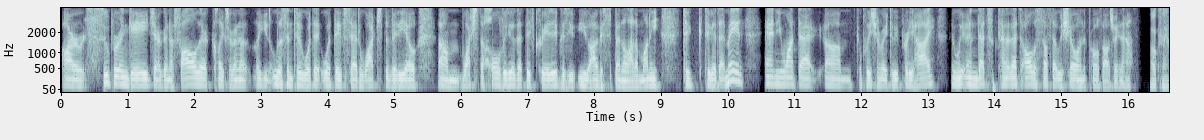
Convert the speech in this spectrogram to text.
are super engaged are gonna follow their clicks are gonna like listen to what they, what they've said watch the video um, watch the whole video that they've created because you, you obviously spend a lot of money to, to get that made and you want that um, completion rate to be pretty high and we and that's kind of that's all the stuff that we show in the profiles right now okay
